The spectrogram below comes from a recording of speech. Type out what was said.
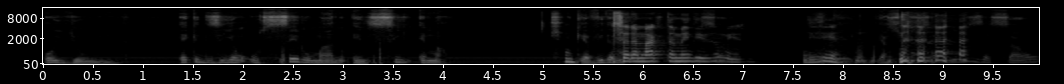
ou Jung, é que diziam o ser humano em si é mau. Porque a vida o Saramago também diz o mesmo. Dizia. E a socialização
